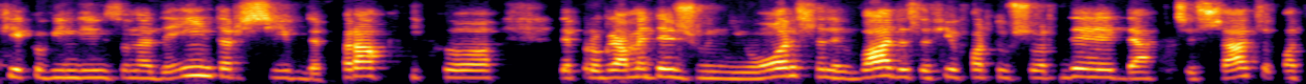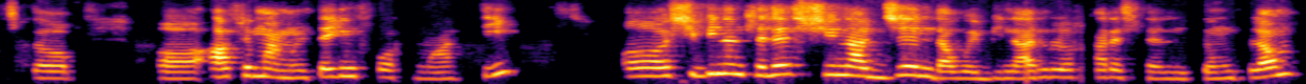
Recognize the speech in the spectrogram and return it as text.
fie că vin din zona de internship, de practică, de programe de junior, să le vadă, să fie foarte ușor de, de accesat, să poată să uh, afle mai multe informații. Uh, și, bineînțeles, și în agenda webinarilor care se întâmplă,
